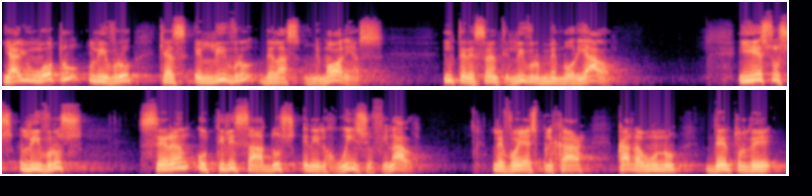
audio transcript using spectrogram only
E há um outro livro que é o Livro de las Memórias. Interessante, livro memorial. E esses livros serão utilizados no juízo final. Le vou explicar cada um dentro de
